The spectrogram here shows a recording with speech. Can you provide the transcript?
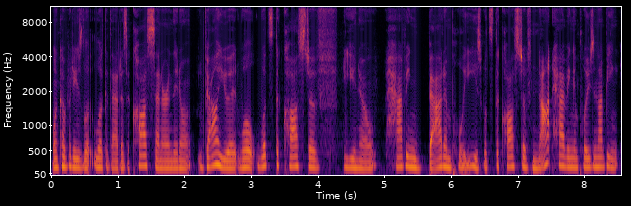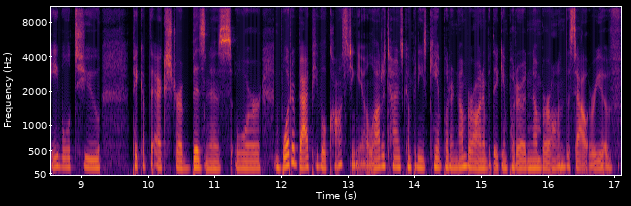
when companies look, look at that as a cost center and they don't value it well what's the cost of you know having bad employees? What's the cost of not having employees and not being able to pick up the extra business? Or what are bad people costing you? A lot of times companies can't put a number on it but they can put a number on the salary of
